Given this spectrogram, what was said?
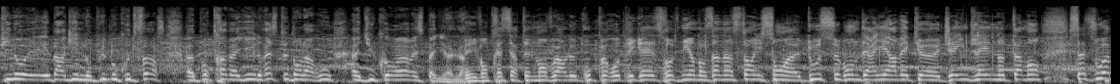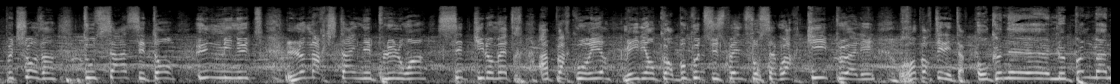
Pinot et et Barguil n'ont plus beaucoup de force euh, pour travailler. Ils restent dans la roue euh, du coureur espagnol. Mais ils vont très certainement voir le groupe Rodriguez revenir dans un instant. Ils sont euh, 12 secondes derrière avec euh, Jane Lane notamment. Ça se joue à peu de choses. hein. Tout ça, c'est en une minute. Le Markstein est plus loin. 7 km à parcourir. Mais il y a encore beaucoup de suspense pour savoir qui peut aller remporter l'étape. On connaît euh, le poleman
